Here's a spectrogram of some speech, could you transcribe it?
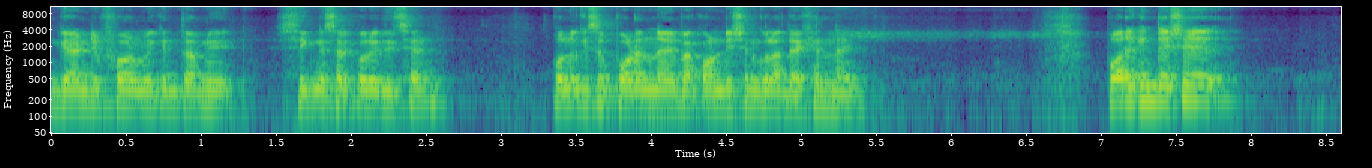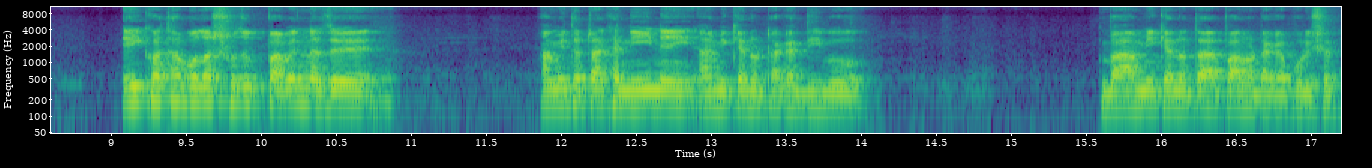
গ্যারান্টি ফর্মে কিন্তু আপনি সিগনেচার করে দিচ্ছেন। কোনো কিছু পড়েন নাই বা কন্ডিশনগুলো দেখেন নাই। পরে কিন্তু এসে এই কথা বলার সুযোগ পাবেন না যে আমি তো টাকা নিই নেই, আমি কেন টাকা দিব বা আমি কেন তার পাওনা টাকা পরিশোধ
